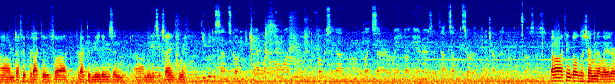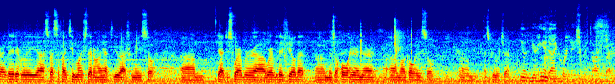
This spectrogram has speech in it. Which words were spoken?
um, definitely productive, uh, productive meetings, and um, and it's exciting for me. Do you get a sense going into camp whether they want you focusing on playing center or wing going in, or is it that something sort of be determined in the process? Uh, I think they'll determine it later. They didn't really uh, specify too much. They don't really have to do that for me. So, um, yeah, just wherever uh, wherever they feel that um, there's a hole here and there, um, I'll go in. So, um, that's pretty much it. You know, your hand-eye coordination we've talked about is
